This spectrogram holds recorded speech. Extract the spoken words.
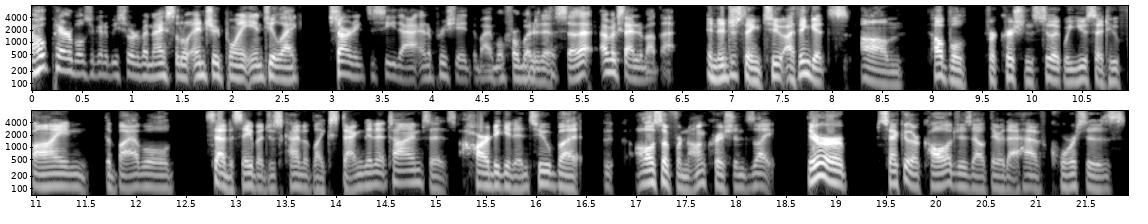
I hope parables are going to be sort of a nice little entry point into like starting to see that and appreciate the Bible for what it is. So that I'm excited about that. And interesting too. I think it's um helpful for Christians too, like what you said, who find the Bible sad to say, but just kind of like stagnant at times. It's hard to get into, but uh, also for non Christians, like there are secular colleges out there that have courses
